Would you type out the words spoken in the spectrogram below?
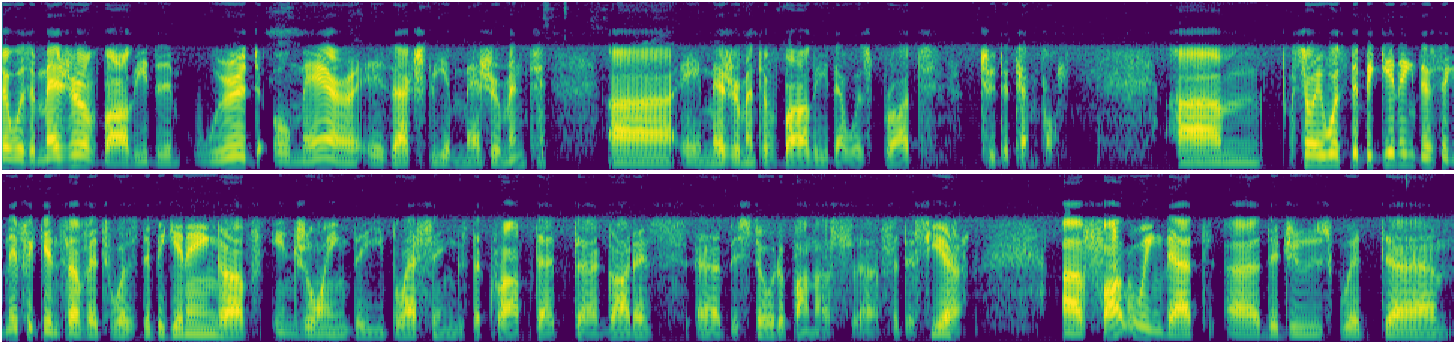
So it was a measure of barley. The word omer is actually a measurement, uh, a measurement of barley that was brought to the temple. Um, so it was the beginning. The significance of it was the beginning of enjoying the blessings, the crop that uh, God has uh, bestowed upon us uh, for this year. Uh, following that, uh, the Jews would, um,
